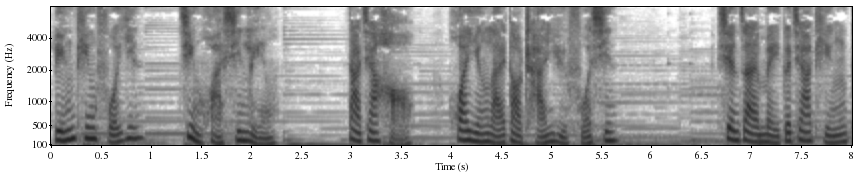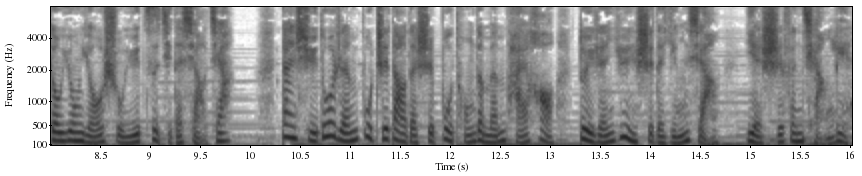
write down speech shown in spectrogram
聆听佛音，净化心灵。大家好，欢迎来到禅语佛心。现在每个家庭都拥有属于自己的小家，但许多人不知道的是，不同的门牌号对人运势的影响也十分强烈。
